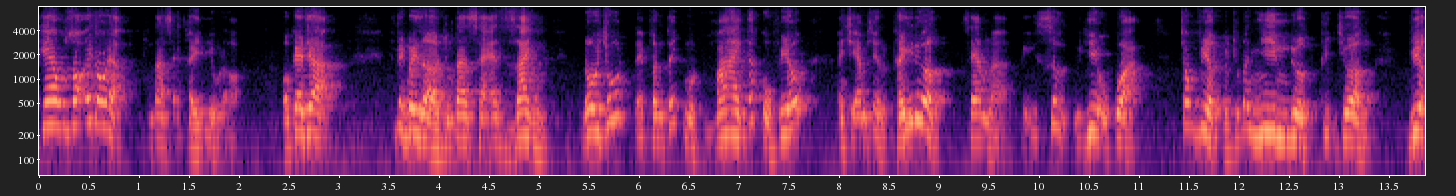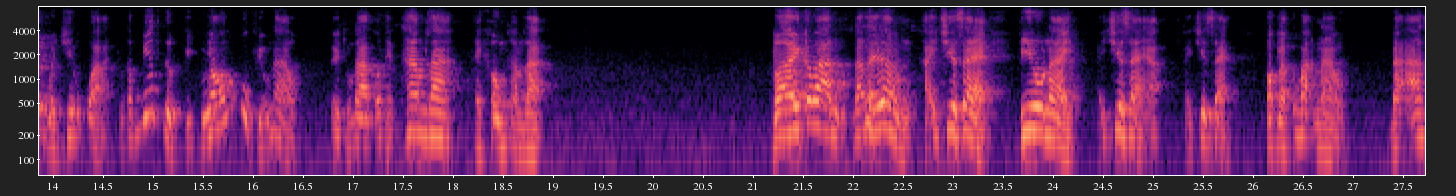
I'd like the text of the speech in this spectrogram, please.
theo dõi thôi ạ. À, chúng ta sẽ thấy điều đó. Ok chưa ạ? Thì bây giờ chúng ta sẽ dành đôi chút để phân tích một vài các cổ phiếu. Anh chị em sẽ thấy được xem là cái sự hiệu quả trong việc mà chúng ta nhìn được thị trường việc mà hiệu quả chúng ta biết được cái nhóm cổ phiếu nào để chúng ta có thể tham gia hay không tham gia. Vậy các bạn đã thấy rằng hãy chia sẻ video này hãy chia sẻ hãy chia sẻ. Hoặc là các bạn nào đã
